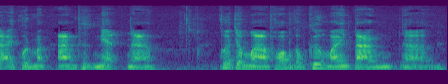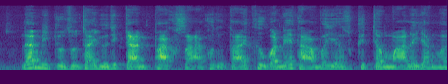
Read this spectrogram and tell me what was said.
หลายคนมักอ้างถึงเนี่ยนะก็จะมาพร้อมกับเครื่องหมายต่างๆ และมีจุดสนใจอยู่ที่การภาคษาข้อสุดท้าย คือวันนี้ถามว่าเยซูคริสต์จะมาหรือยังมา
